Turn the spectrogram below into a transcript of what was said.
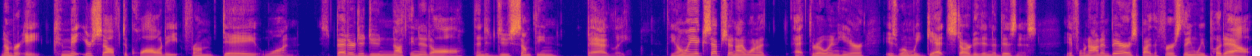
Number eight, commit yourself to quality from day one. It's better to do nothing at all than to do something badly. The only exception I want to eh, throw in here is when we get started in a business. If we're not embarrassed by the first thing we put out,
